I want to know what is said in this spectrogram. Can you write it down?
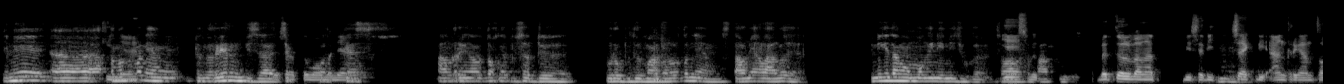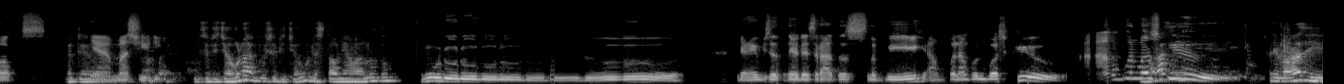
Ini Kakinya. teman-teman yang dengerin bisa cek satu momen yang- podcast Angkring Autok episode Borobudur Marathon yang setahun yang lalu ya. Ini kita ngomongin ini juga soal Yes, betul. sepatu. betul banget bisa dicek di Angkringan Talks nya Mas Yudi. Bisa dijauh lah, bisa dijauh udah setahun yang lalu tuh. Duh, duh, duh, duh, duh, duh, duh. Yang episode-nya udah 100 lebih. Ampun, ampun bosku. Ampun Terima bosku. Terima kasih.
